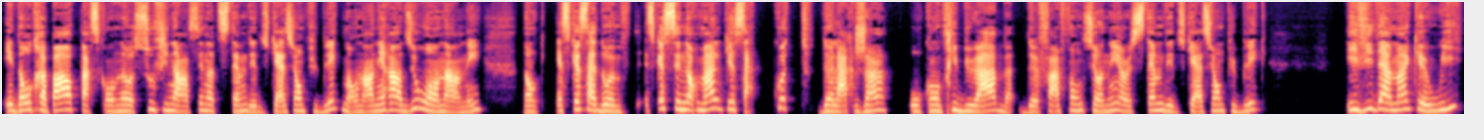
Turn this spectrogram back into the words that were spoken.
Et d'autre part, parce qu'on a sous-financé notre système d'éducation publique, mais on en est rendu où on en est. Donc, est-ce que ça doit, est-ce que c'est normal que ça coûte de l'argent aux contribuables de faire fonctionner un système d'éducation publique? Évidemment que oui.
